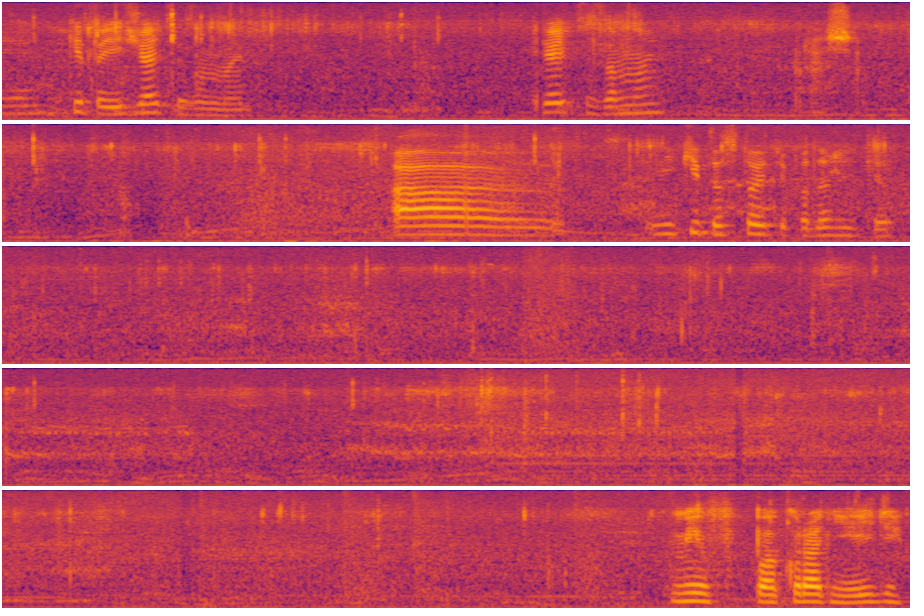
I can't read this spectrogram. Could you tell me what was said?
я. Никита, езжайте за мной. Езжайте за мной. Хорошо. А Никита, стойте, подождите. Милф, поаккуратнее иди.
